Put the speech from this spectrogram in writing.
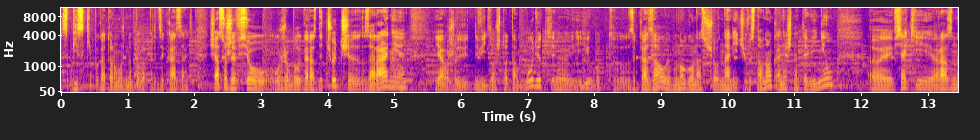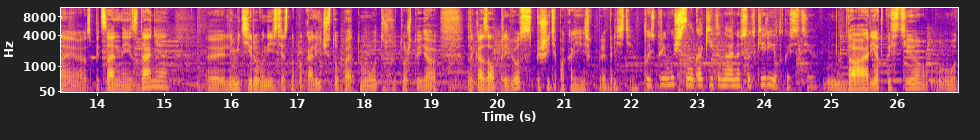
списки, по которым можно было предзаказать. Сейчас уже все уже было гораздо четче, заранее, я уже видел, что там будет, э, и вот заказал, и много у нас еще в наличии. В основном, конечно, это винил, э, всякие разные специальные издания, э, лимитированные, естественно, по количеству, поэтому вот то, что я заказал, привез, спешите, пока есть приобрести. То есть преимущественно какие-то, наверное, все-таки редкости? Да, редкости. Вот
